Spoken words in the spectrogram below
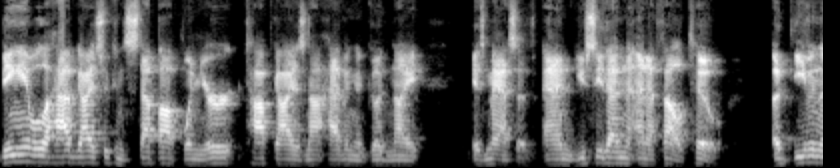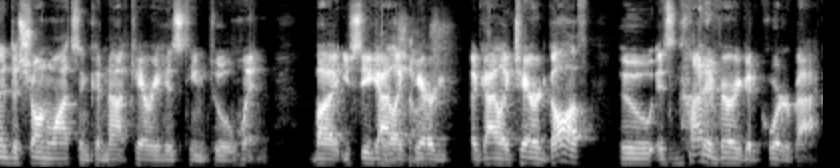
being able to have guys who can step up when your top guy is not having a good night is massive. And you see that in the NFL too. Uh, even the Deshaun Watson could not carry his team to a win. But you see a guy like Jared, a guy like Jared Goff, who is not a very good quarterback,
